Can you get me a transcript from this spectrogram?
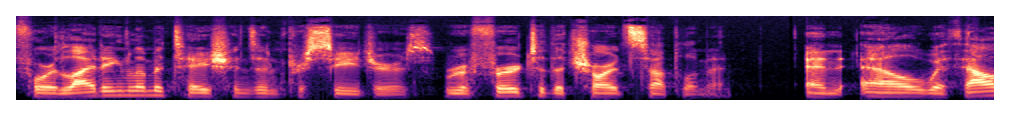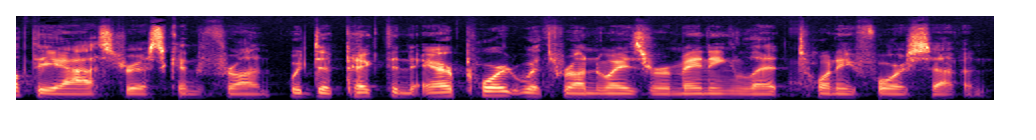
For lighting limitations and procedures, refer to the chart supplement. An L without the asterisk in front would depict an airport with runways remaining lit 24 7.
